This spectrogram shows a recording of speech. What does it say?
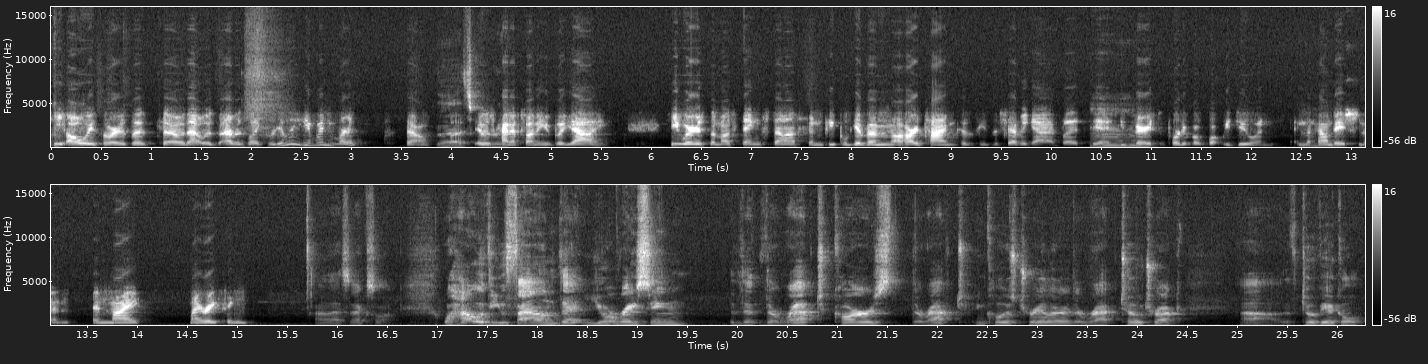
he always wears it, so that was I was like, really, he wouldn't wear it? So That's it was great. kind of funny, but yeah. He wears the Mustang stuff, and people give him a hard time because he's a Chevy guy. But yeah, he's Mhm. very supportive of what we do and in the Mhm. foundation and, and my my racing. Oh, that's excellent. Well, how have you found that your racing, the the wrapped cars, the wrapped enclosed trailer, the wrapped tow truck, uh, the tow vehicle,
